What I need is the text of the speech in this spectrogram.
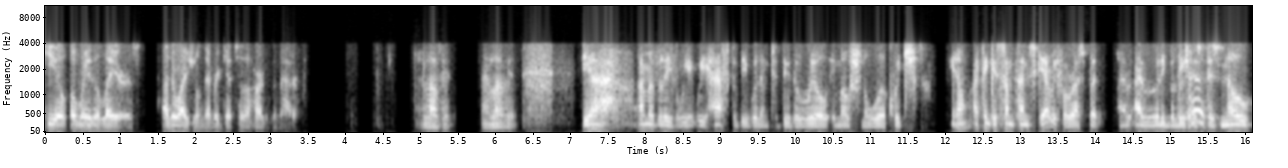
peel away the layers, otherwise you'll never get to the heart of the matter. I love it. I love it. Yeah, I'm a believer. We we have to be willing to do the real emotional work, which you know I think is sometimes scary for us. But I, I really believe there's, there's no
